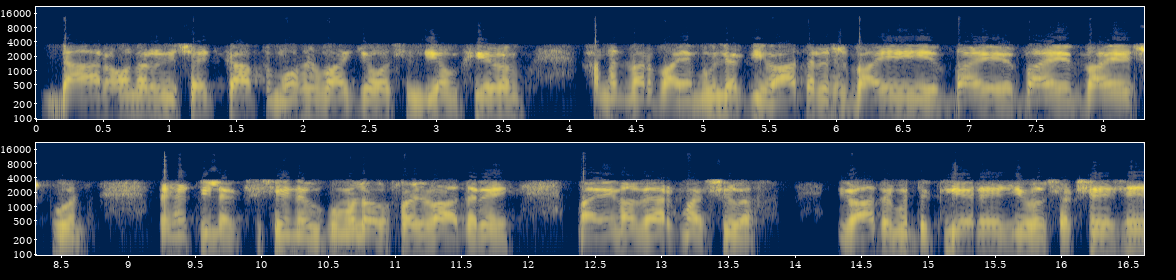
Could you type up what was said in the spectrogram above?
Daar onder in die Suid-Kaap, Mosselbaai, George en die omgewing gaan dit maar baie moeilik. Die water is baie baie baie baie skoon. En natuurlik sien nou kom hulle vuil water hê, maar engel werk maar so. Die water moet te kleer hê, jy wil sukses hê.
